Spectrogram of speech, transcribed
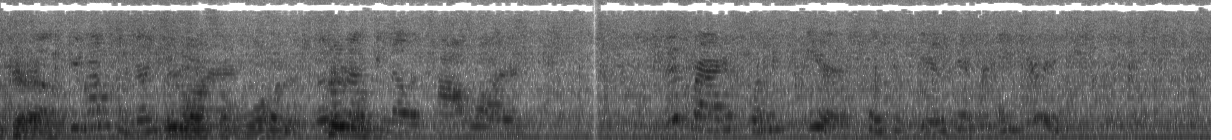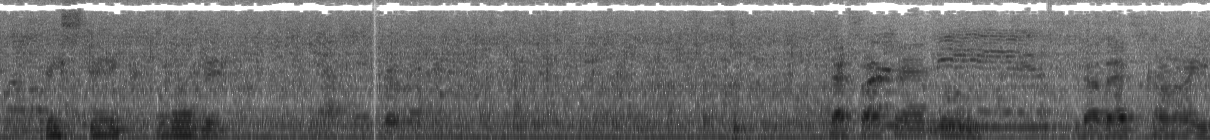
Look at him. he wants to drink He wants some water. Little does he know it's hot water. This rag is for his ears because his ears get really dirty. They stink a little bit. That's our shampoo. The best kind.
